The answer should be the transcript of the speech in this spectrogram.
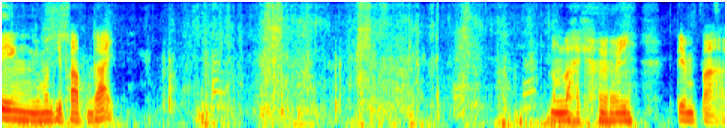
ติงอยู่มันที่พับได้น้ำลายเคยเต็มปาก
